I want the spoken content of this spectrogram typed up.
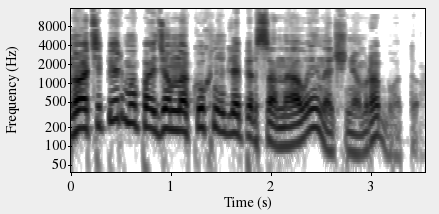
Ну а теперь мы пойдем на кухню для персонала и начнем работу.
